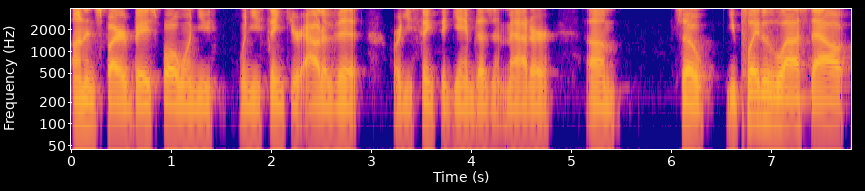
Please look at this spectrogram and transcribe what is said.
uninspired baseball when you when you think you're out of it or you think the game doesn't matter. Um, so you play to the last out,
